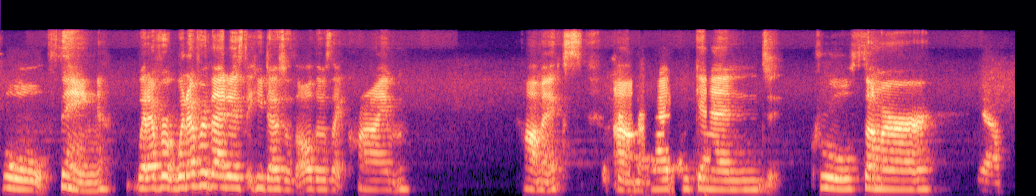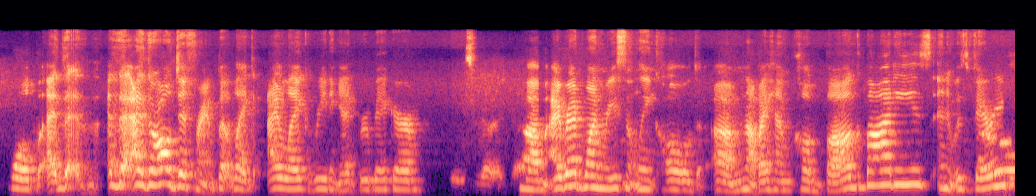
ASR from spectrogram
whole thing whatever whatever that is that he does with all those like crime comics. Um Bad Weekend cruel summer yeah well they're all different but like i like reading ed brubaker really good. Um, I read one recently called, um, not by him, called Bog Bodies, and it was very. Oh,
